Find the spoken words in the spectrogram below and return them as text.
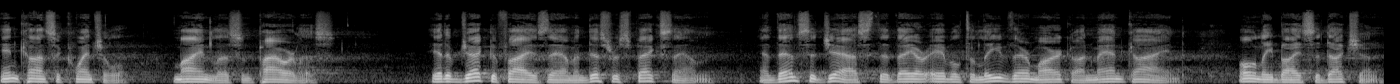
inconsequential, mindless, and powerless. It objectifies them and disrespects them, and then suggests that they are able to leave their mark on mankind only by seduction.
